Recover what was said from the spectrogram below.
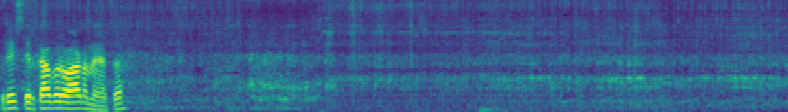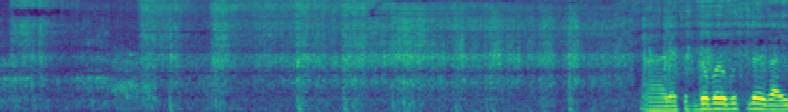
प्रेशर का बरं वाढा ना याचा? याच्यात गबळ गुतलंय गाई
